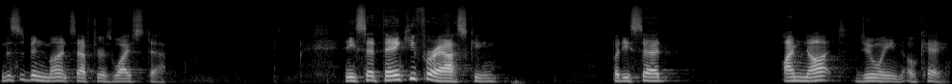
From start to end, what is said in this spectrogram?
And this has been months after his wife's death. And he said, Thank you for asking. But he said, I'm not doing okay.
